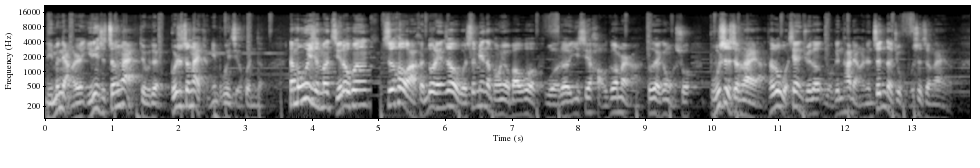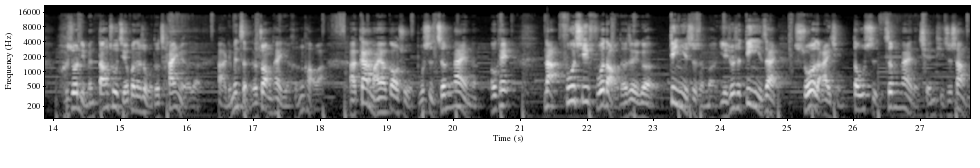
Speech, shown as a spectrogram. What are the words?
你们两个人一定是真爱，对不对？不是真爱肯定不会结婚的。那么为什么结了婚之后啊，很多年之后，我身边的朋友，包括我的一些好哥们儿啊，都在跟我说不是真爱啊。他说我现在觉得我跟他两个人真的就不是真爱了。我说你们当初结婚的时候我都参与了的啊，你们整个状态也很好啊啊，干嘛要告诉我不是真爱呢？OK，那夫妻辅导的这个定义是什么？也就是定义在所有的爱情都是真爱的前提之上的，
